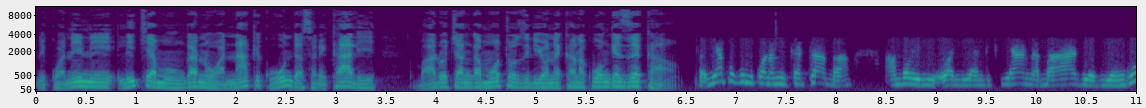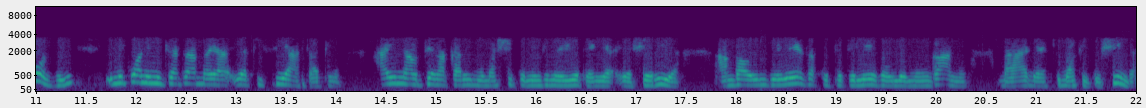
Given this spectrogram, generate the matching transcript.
ni kwa nini licha ya muungano wa Naki kuunda serikali bado changamoto zilionekana kuongezeka. Japo kulikuwa na mikataba ambayo waliandikiana baadhi ya viongozi, ilikuwa ni mikataba ya, ya kisiasa tu, haina tena karibu mashiko mengine yoyote ya, ya sheria ambayo ingeweza kutekeleza ule muungano baada ya Kibaki kushinda.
